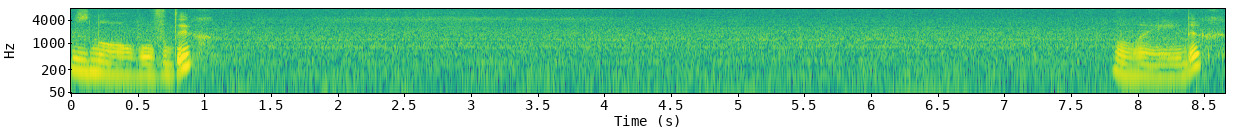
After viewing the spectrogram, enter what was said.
Знову вдих. Видих.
